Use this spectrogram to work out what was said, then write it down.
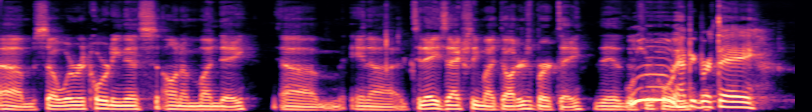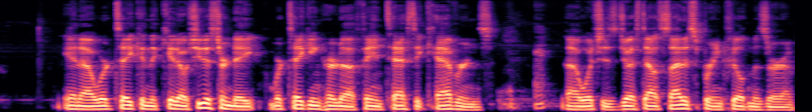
Um, so we're recording this on a Monday, um, and uh, today's actually my daughter's birthday. The, Woo, happy birthday! And uh, we're taking the kiddo. She just turned eight. We're taking her to Fantastic Caverns, uh, which is just outside of Springfield, Missouri.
